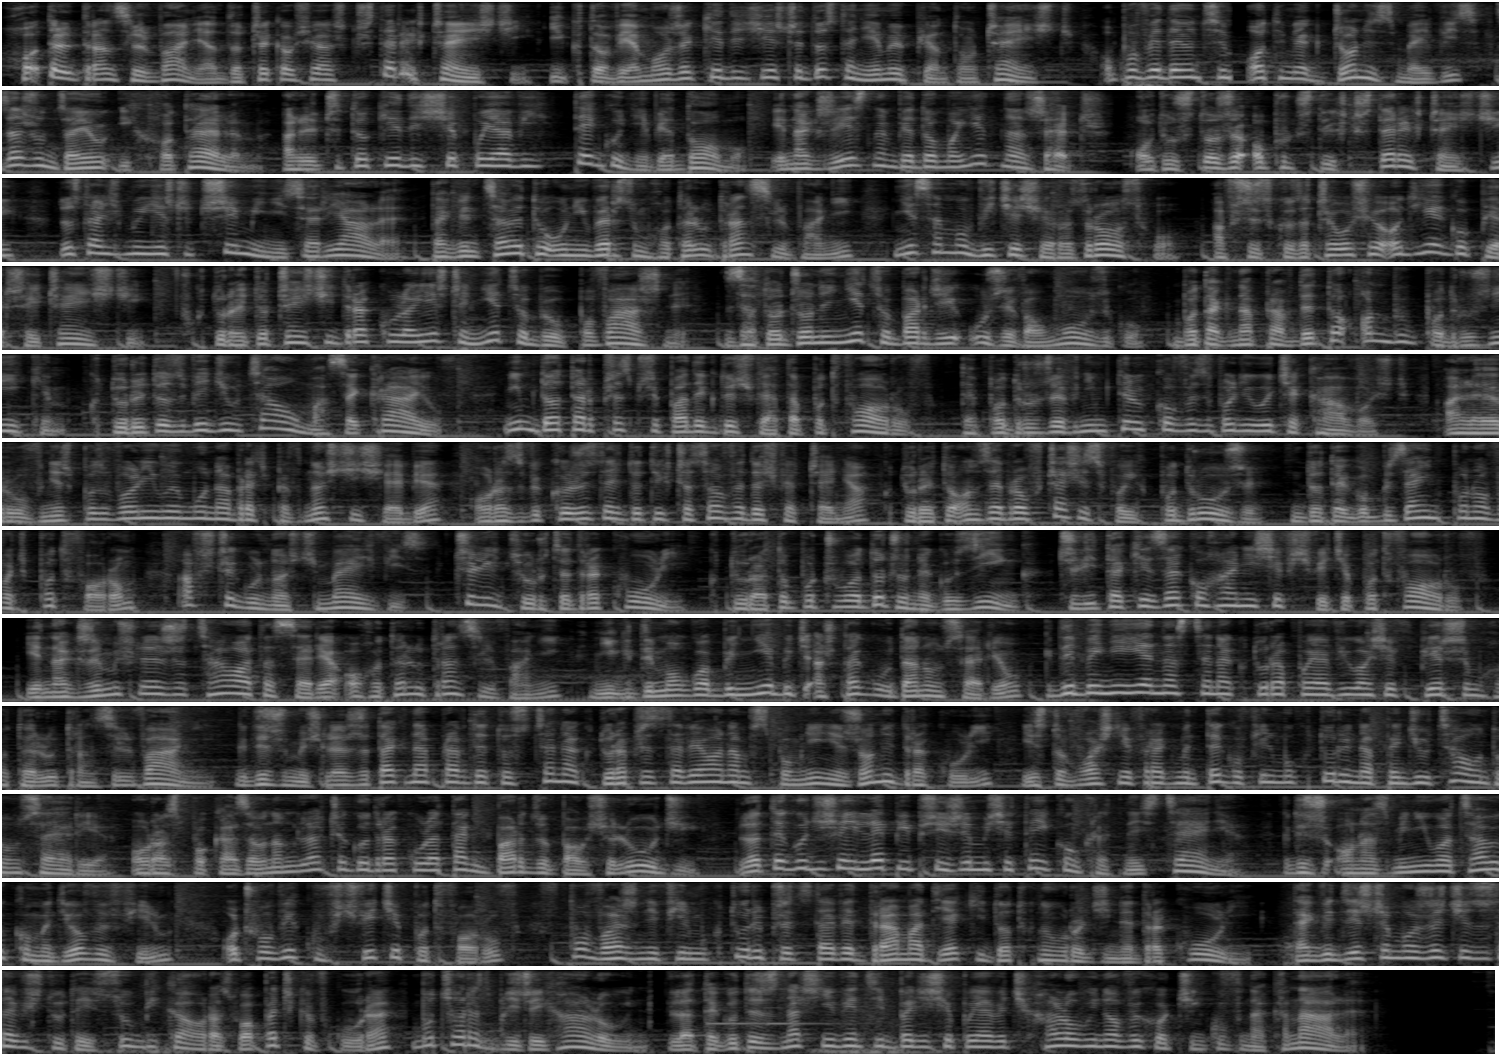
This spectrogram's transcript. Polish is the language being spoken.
Hotel Transylwania doczekał się aż czterech części i kto wie, może kiedyś jeszcze dostaniemy piątą część, opowiadającym o tym jak Johnny z Mavis zarządzają ich hotelem. Ale czy to kiedyś się pojawi? Tego nie wiadomo. Jednakże jest nam wiadoma jedna rzecz. Otóż to, że oprócz tych czterech części dostaliśmy jeszcze trzy miniseriale. Tak więc całe to uniwersum Hotelu Transylwanii niesamowicie się rozrosło. A wszystko zaczęło się od jego pierwszej części, w której to części Dracula jeszcze nieco był poważny. Za to Johnny nieco bardziej używał mózgu, bo tak naprawdę to on był podróżnikiem, który to zwiedził całą masę krajów, nim dotarł przez przypadek do świata potworów. Te podróże w nim tylko wyzwoliły ciekawość, ale również pozwoliły mu nabrać pewności siebie oraz wykorzystać dotychczasowe doświadczenia, które to on zebrał w czasie swoich podróży, do tego by zaimponować potworom, a w szczególności Mavis, czyli córce Drakuli, która to poczuła do Johnego Zing, czyli takie zakochanie się w świecie potworów. Jednakże myślę, że cała ta seria o hotelu Transylwanii nigdy mogłaby nie być aż tak udaną serią, gdyby nie jedna scena, która pojawiła się w pierwszym hotelu Transylwanii. Gdyż myślę, że tak naprawdę to scena, która przedstawiała nam wspomnienie żony Drakuli, jest to właśnie fragment tego filmu, który napędził całą tą serię oraz pokazał nam, dlaczego Dracula tak bardzo bał się ludzi. Dlatego dzisiaj lepiej przyjrzymy się tej konkretnej scenie, gdyż ona zmieniła cały komediowy film o człowieku w świecie potworów w poważny film, który przedstawia dramat, jaki dotknął rodzinę Drakuli. Tak więc jeszcze możecie zostawić tutaj subika oraz łapeczkę w górę, bo coraz bliżej Halloween. Dlatego też znacznie więcej będzie się pojawiać Halloweenowych odcinków na kanale.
